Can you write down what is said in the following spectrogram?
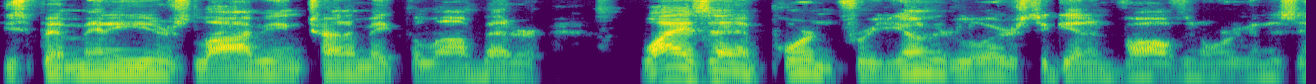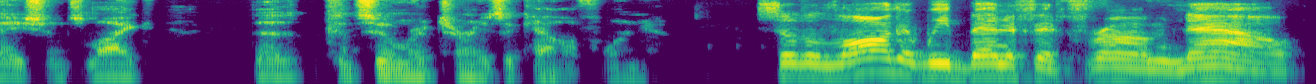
You spent many years lobbying, trying to make the law better. Why is that important for younger lawyers to get involved in organizations like the Consumer Attorneys of California? So the law that we benefit from now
